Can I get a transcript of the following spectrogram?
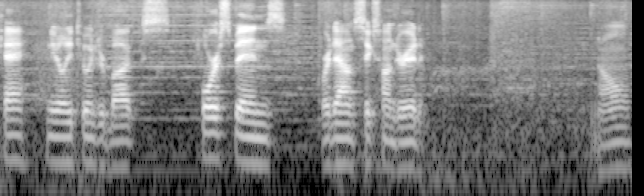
Okay, nearly 200 bucks. Four spins. We're down 600. No.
